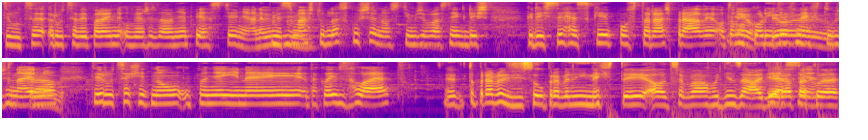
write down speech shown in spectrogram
ty ruce, ruce vypadají neuvěřitelně pěstěně. Já nevím, Mhm. jestli máš tuhle zkušenost s tím, že vlastně když, když si hezky postaráš právě o to Jo, okolí jo, těch jo, jo, nechtů, že to najednou právě. ty ruce chytnou úplně jiný takový vzhled. Je to pravda, že jsou upravený nechty, ale třeba hodně záděr a Jasně. takhle,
